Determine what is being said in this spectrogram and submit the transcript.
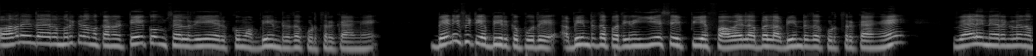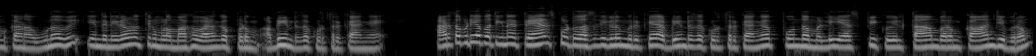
15,000 வரைக்கும் நமக்கான டேக் ஹோம் சேலரியே இருக்கும் அப்படின்றத குடுத்துருக்காங்க. பெனிஃபிட் எப்படி இருக்க போது? அப்படின்றத பார்த்தீங்கன்னா, இஎஸ்ஐ, பிஎஃப் அவைலபிள் அப்படின்றத குடுத்துருக்காங்க. வேலை நேரங்கள்ல நமக்கான உணவு இந்த நிறுவனத்தின் மூலமாக வழங்கப்படும் அப்படின்றத குடுத்துருக்காங்க. அடுத்தபடியாக பார்த்தீங்கன்னா, டிரான்ஸ்போர்ட் வசதிகளும் இருக்குது அப்படின்றத கொடுத்துருக்காங்க. பூந்தமல்லி, எஸ்பி கோயில், தாம்பரம், காஞ்சிபுரம்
